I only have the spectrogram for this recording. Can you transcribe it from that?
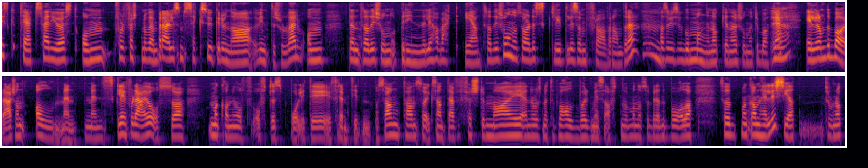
diskutert seriøst om For 1. november er liksom seks uker unna vintersolverv. Om den tradisjonen opprinnelig har vært én tradisjon, og så har det sklidd liksom fra hverandre. Altså hvis vi går mange nok generasjoner tilbake. Ja. Eller om det bare er sånn allmentmenneskelig. For det er jo også Man kan jo ofte spå litt i fremtiden på sankthans, og det er 1. mai, eller noe som heter Valborgmesseaften, hvor man også brenner bål. og- Så man kan heller si at tror nok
